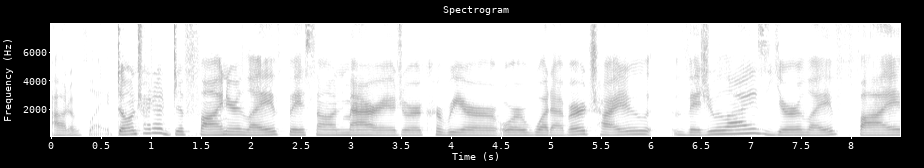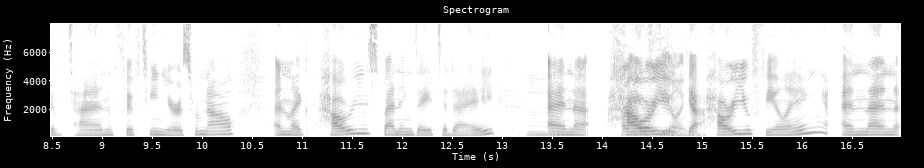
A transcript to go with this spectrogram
out of life. Don't try to define your life based on marriage or career or whatever. Try to visualize your life 5, 10, 15 years from now and like how are you spending day to day mm. and how, how, are you, are you yeah, how are you feeling and then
